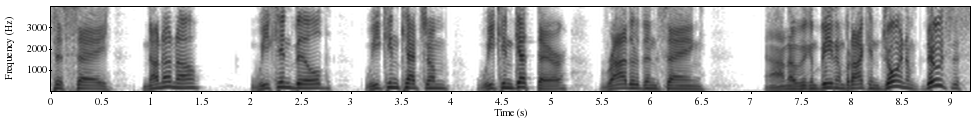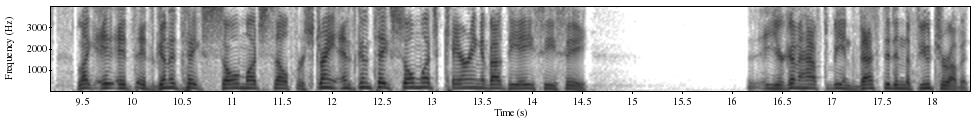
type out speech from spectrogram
to say, no, no, no, we can build, we can catch them, we can get there. rather than saying, I don't know if we can beat them, but I can join them. Deuces. Like it, it's it's going to take so much self restraint, and it's going to take so much caring about the ACC. You're going to have to be invested in the future of it.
